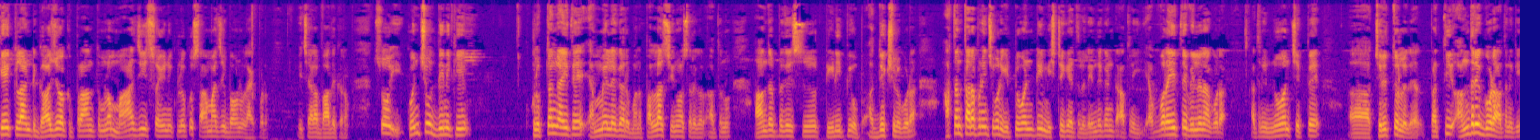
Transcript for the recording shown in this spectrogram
కేక్ లాంటి గాజు ఒక ప్రాంతంలో మాజీ సైనికులకు సామాజిక భవనం లేకపోవడం. ఇది చాలా బాధాకరం. సో కొంచెం దీనికి క్లుప్తంగా అయితే ఎమ్మెల్యే గారు మన పల్లా శ్రీనివాసరావు గారు అతను ఆంధ్రప్రదేశ్ టీడీపీ అధ్యక్షులు కూడా అతని తరపు నుంచి కూడా ఎటువంటి మిస్టేక్ అయితే లేదు. ఎందుకంటే అతను ఎవరైతే వెళ్ళినా కూడా అతని నో అని చెప్పే చరిత్రలో లేదు. ప్రతి అందరికి కూడా అతనికి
